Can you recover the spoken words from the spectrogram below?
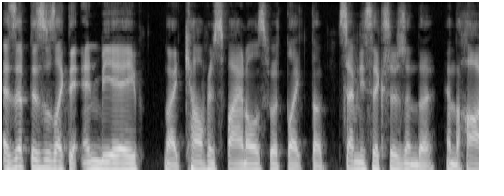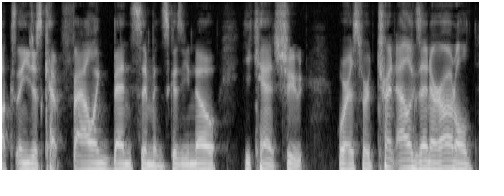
as if this was like the NBA like conference finals with like the 76ers and the and the Hawks, and you just kept fouling Ben Simmons because you know he can't shoot. Whereas for Trent Alexander Arnold,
